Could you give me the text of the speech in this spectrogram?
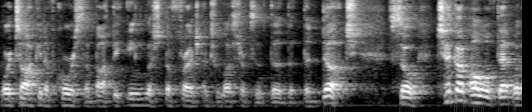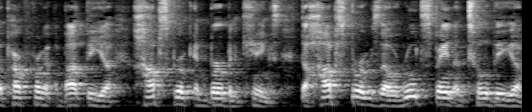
We're talking, of course, about the English, the French, and to lesser extent, the, the, the Dutch. So check out all of that with a powerful program about the uh, Habsburg and Bourbon kings. The Habsburgs uh, ruled Spain until the uh,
